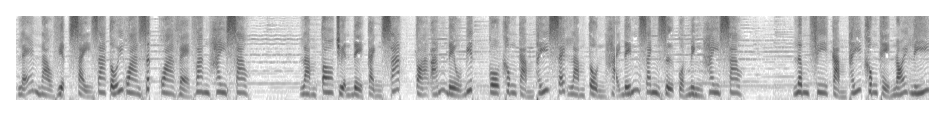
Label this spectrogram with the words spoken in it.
Lẽ nào việc xảy ra tối qua rất qua vẻ vang hay sao? Làm to chuyện để cảnh sát, tòa án đều biết cô không cảm thấy sẽ làm tổn hại đến danh dự của mình hay sao? Lâm Phi cảm thấy không thể nói lý.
